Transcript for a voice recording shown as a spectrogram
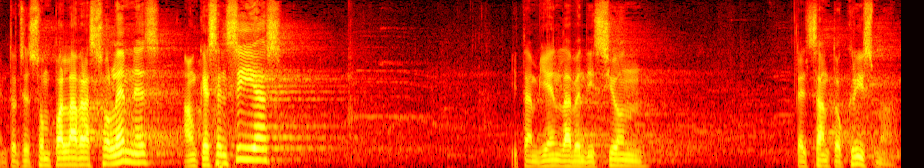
Entonces son palabras solemnes, aunque sencillas, y también la bendición del Santo Crisma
